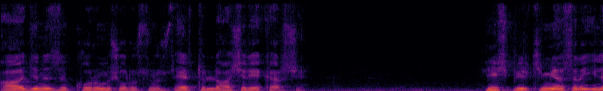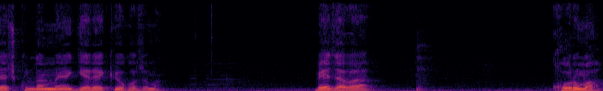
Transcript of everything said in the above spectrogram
ağacınızı korumuş olursunuz her türlü haşereye karşı. Hiçbir kimyasal ilaç kullanmaya gerek yok o zaman. Bedava koruma.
